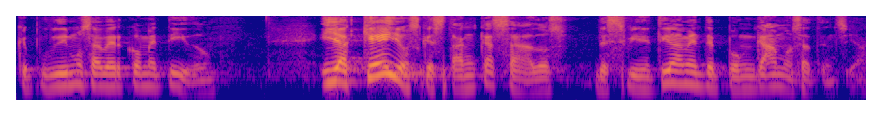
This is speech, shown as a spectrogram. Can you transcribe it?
que pudimos haber cometido. Y aquellos que están casados, definitivamente pongamos atención.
